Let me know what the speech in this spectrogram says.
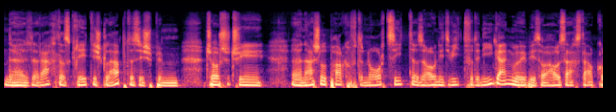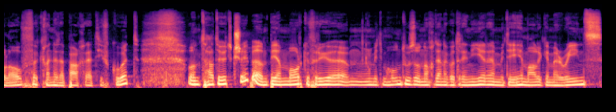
Und er hat recht als kritisch gelebt. Das ist beim Joshua Tree äh, National Park auf der Nordseite, also auch nicht weit von den Eingängen, weil ich bin so auch sechs Tage gelaufen, kenne den Park relativ gut. Und habe dort geschrieben und bin am Morgen früh ähm, mit dem Hund raus und nachher dann trainieren mit den ehemaligen Marines.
